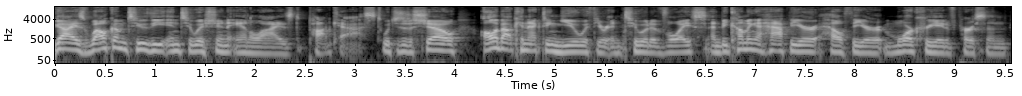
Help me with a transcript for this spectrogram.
guys, welcome to the Intuition Analyzed podcast, which is a show all about connecting you with your intuitive voice and becoming a happier, healthier, more creative person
